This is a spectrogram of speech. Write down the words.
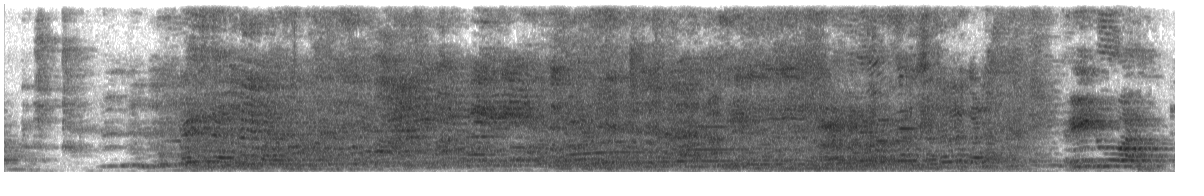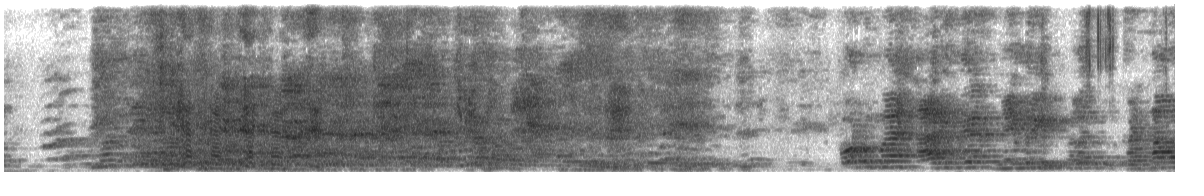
થ્રી આ રીતે મેમરી અલગ ઘટનાઓ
